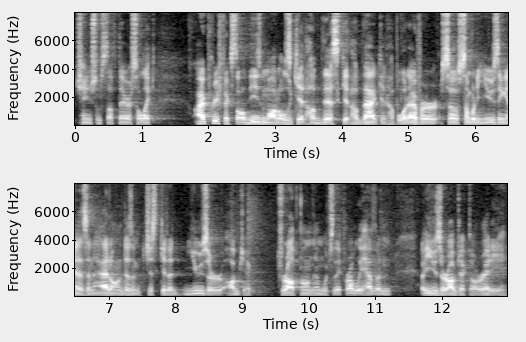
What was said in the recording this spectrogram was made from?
change some stuff there. So like I prefixed all these models, GitHub this, GitHub that, GitHub whatever, so somebody using it as an add-on doesn't just get a user object dropped on them, which they probably have an, a user object already.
